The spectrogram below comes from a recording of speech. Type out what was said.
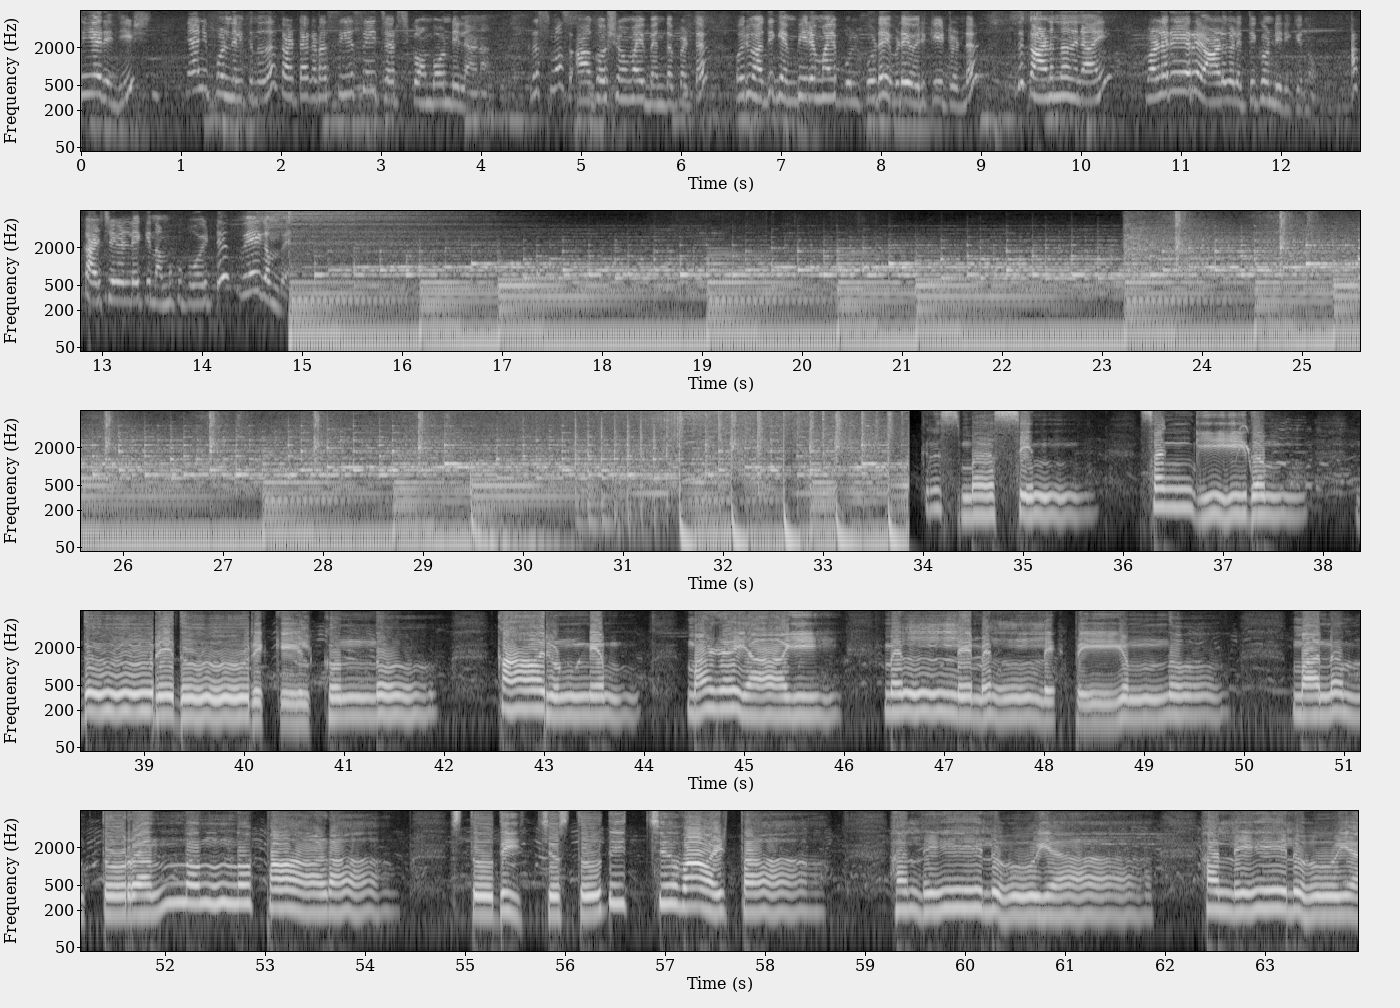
സോണിയ രതീഷ്. ഞാനിപ്പോൾ നിൽക്കുന്നത് Kattakada C S I church കോമ്പൗണ്ടിലാണ് Christmas ആഘോഷവുമായി ബന്ധപ്പെട്ട് ഒരു അതിഗംഭീരമായ പുൽക്കൂട് ഇവിടെ ഒരുക്കിയിട്ടുണ്ട്. ഇത് കാണുന്നതിനായി വളരെയേറെ ആളുകൾ എത്തിക്കൊണ്ടിരിക്കുന്നു. ആ കാഴ്ചകളിലേക്ക് നമുക്ക് പോയിട്ട് വേഗം വരാം. ക്രിസ്മസിൻ സംഗീതം ദൂരെ ദൂരെ കേൾക്കുന്നു. കാരുണ്യം മഴയായി മെല്ലെ മെല്ലെ പെയ്യുന്നു. മനം തുറന്നൊന്നു പാടാം. സ്തുതിച്ചു സ്തുതിച്ചു വാഴ്ത്താം. ഹല്ലേലൂയ. ഹല്ലേലൂയ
